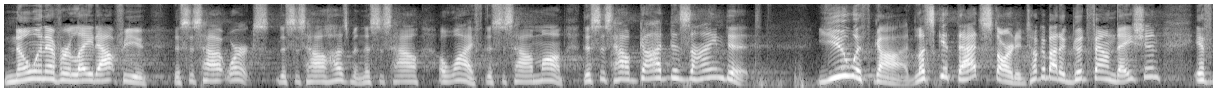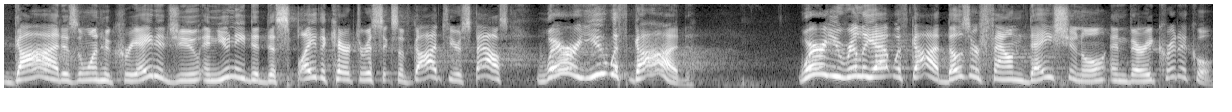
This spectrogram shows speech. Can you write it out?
No one ever laid out for you this is how it works. This is how a husband, this is how a wife, this is how a mom, this is how God designed it. You with God. Let's get that started. Talk about a good foundation. If God is the one who created you and you need to display the characteristics of God to your spouse, where are you with God? Where are you really at with God? Those are foundational and very critical.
